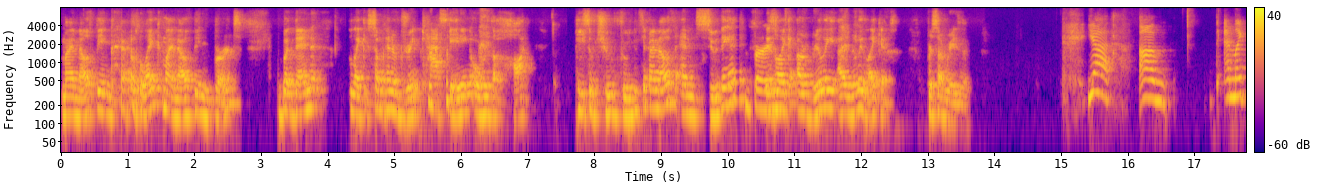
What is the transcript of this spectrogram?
My mouth being like my mouth being burnt, but then like some kind of drink cascading over the hot piece of chewed food that's in my mouth and soothing it is Burned. like a really I really like it for some reason. Yeah. Um and like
